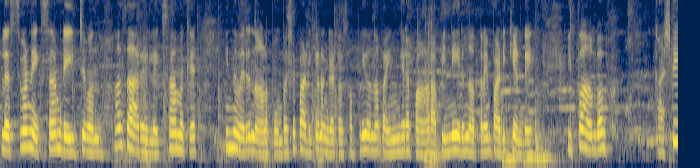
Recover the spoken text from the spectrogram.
plus one exam date വന്നു. അത് സാരമില്ല എക്സാമൊക്കെ ഇന്ന് വരും നാളെ പോകും. പക്ഷെ പഠിക്കണം കേട്ടോ. സപ്ലി വന്നാൽ ഭയങ്കര പാടാണ് പിന്നെ ഇരുന്ന് അത്രയും പഠിക്കണ്ടേ? ഇപ്പം ആകുമ്പം കഷ്ടി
